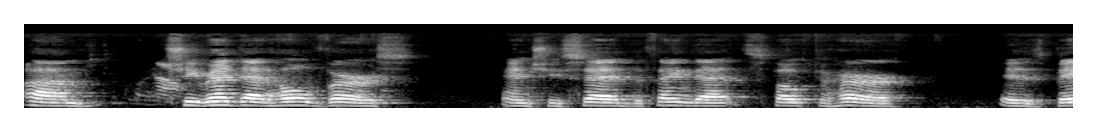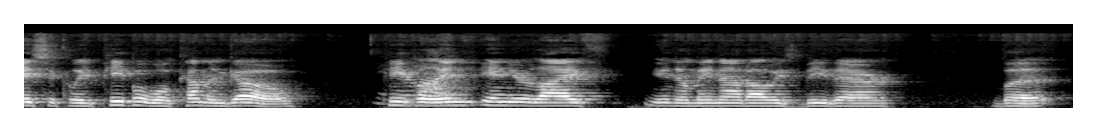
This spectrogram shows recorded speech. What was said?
No, Um, She's too quiet. no. she read that whole verse and she said the thing that spoke to her is basically people will come and go. In People life. in, in your life, you know, may not always be there, but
